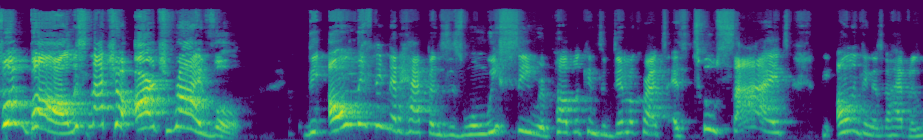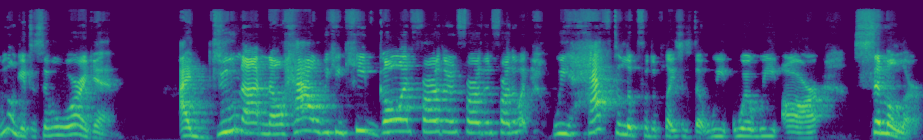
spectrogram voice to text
football. It's not your arch rival. The only thing that happens is when we see Republicans and Democrats as two sides, the only thing that's going to happen is we're going to get to civil war again. I do not know how we can keep going further and further and further away. We have to look for the places that we where we are similar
